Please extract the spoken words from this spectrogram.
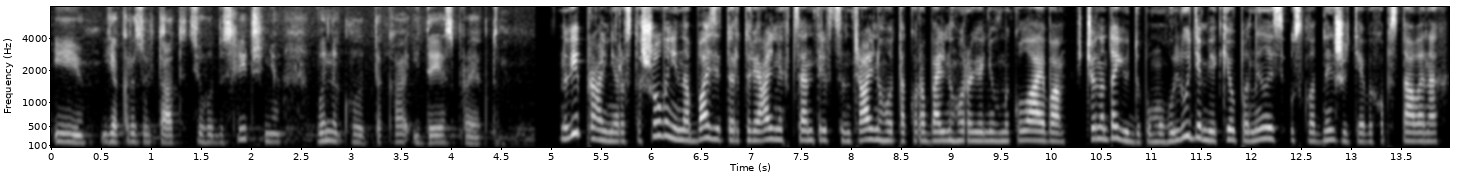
І як результат цього дослідження виникла така ідея з проєктом. Нові пральні розташовані на базі територіальних центрів центрального та корабельного районів Миколаєва, що надають допомогу людям, які опинились у складних життєвих обставинах.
